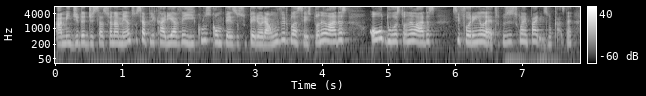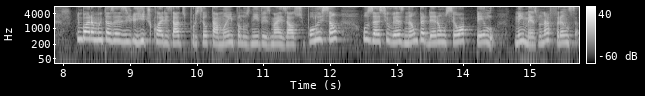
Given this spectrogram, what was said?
A medida de estacionamento se aplicaria a veículos com peso superior a 1,6 toneladas ou 2 toneladas se forem elétricos. Isso lá em Paris, no caso, né? Embora muitas vezes ridicularizados por seu tamanho e pelos níveis mais altos de poluição, os SUVs não perderam o seu apelo, nem mesmo na França.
